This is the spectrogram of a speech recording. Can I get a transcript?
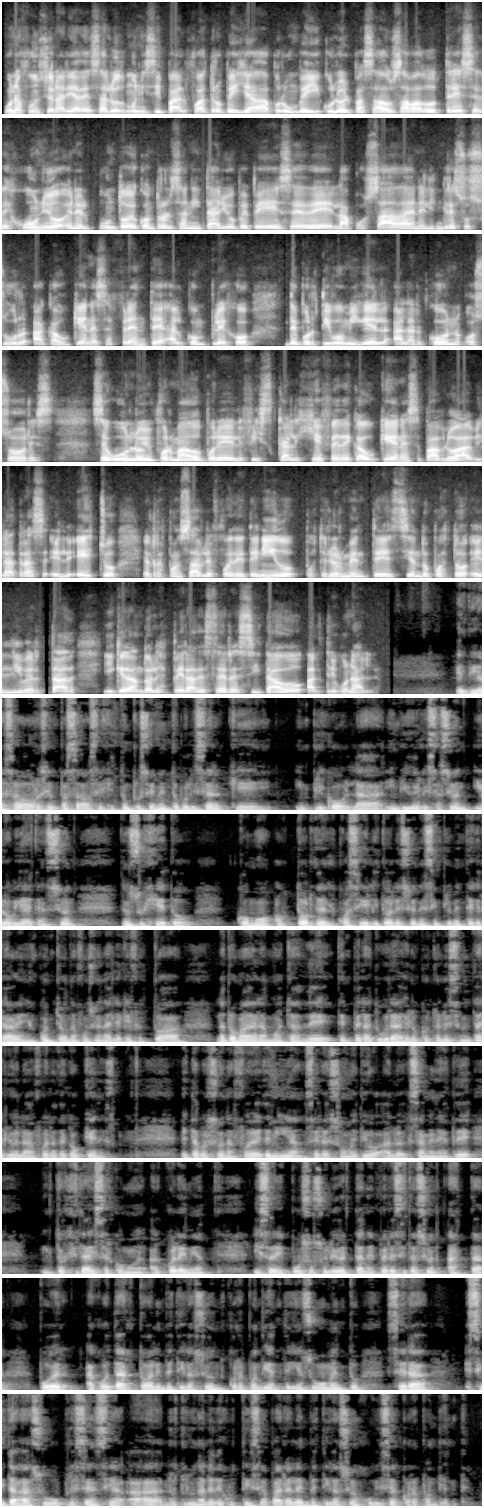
Una funcionaria de salud municipal fue atropellada por un vehículo el pasado sábado 13 de junio en el punto de control sanitario PPS de La Posada en el ingreso sur a Cauquenes frente al complejo deportivo Miguel Alarcón Osores. Según lo informado por el fiscal jefe de Cauquenes, Pablo Ávila, tras el hecho, el responsable fue detenido, posteriormente siendo puesto en libertad y quedando a la espera de ser citado al tribunal. El día sábado recién pasado se gestó un procedimiento policial que implicó la individualización y obvia detención de un sujeto como autor del cuasi delito de lesiones simplemente graves en contra de una funcionaria que efectuaba la toma de las muestras de temperatura en los controles sanitarios de las afueras de Cauquenes. Esta persona fue detenida, se le sometió a los exámenes de intoxilizer como alcoholemia y se dispuso su libertad en espera hasta poder acotar toda la investigación correspondiente y en su momento será citada su presencia a los tribunales de justicia para la investigación judicial correspondiente.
